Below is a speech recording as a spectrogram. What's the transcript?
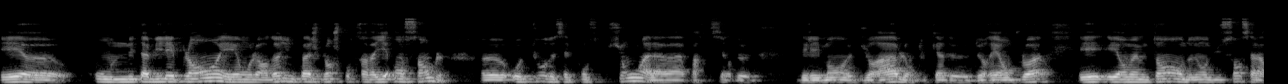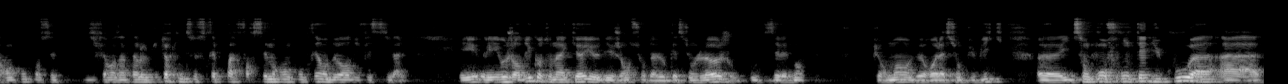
et on établit les plans et on leur donne une page blanche pour travailler ensemble autour de cette construction à, la, à partir de d'éléments euh, durables, en tout cas de, de réemploi, et, et, en même temps en donnant du sens à la rencontre entre ces différents interlocuteurs qui ne se seraient pas forcément rencontrés en dehors du festival. Et, et aujourd'hui, quand on accueille des gens sur de la location de loge ou, ou des événements purement de relations publiques, euh, ils sont confrontés du coup à, à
